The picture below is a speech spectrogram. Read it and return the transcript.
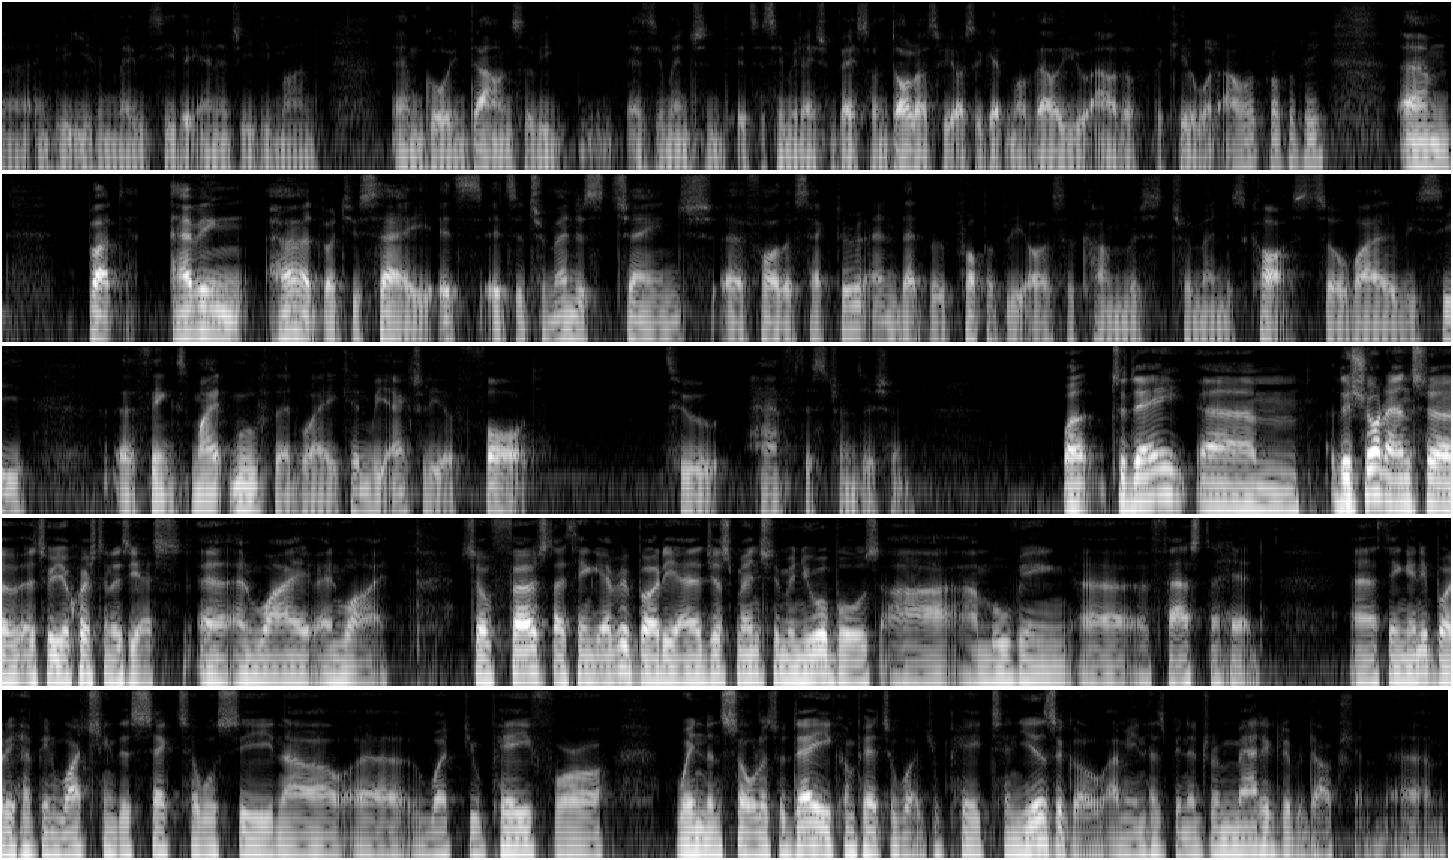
uh, and we even maybe see the energy demand um, going down. So we, as you mentioned, it's a simulation based on dollars. We also get more value out of the kilowatt hour, probably. Um, but having heard what you say, it's it's a tremendous change uh, for the sector, and that will probably also come with tremendous cost. So while we see uh, things might move that way, can we actually afford to have this transition? Well, today um, the short answer to your question is yes, uh, and why and why. So first, I think everybody, I just mentioned renewables are, are moving uh, fast ahead. And I think anybody have been watching this sector will see now uh, what you pay for wind and solar today compared to what you paid 10 years ago. I mean, has been a dramatic reduction. Um,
